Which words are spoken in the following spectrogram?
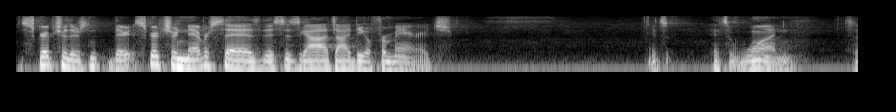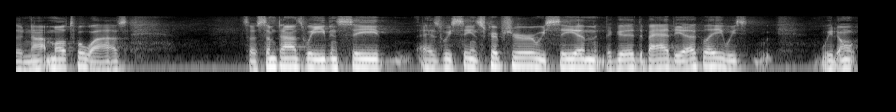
Scripture, there's, there, Scripture never says this is God's ideal for marriage. It's, it's one, so not multiple wives. So sometimes we even see, as we see in Scripture, we see them the good, the bad, the ugly. We, we don't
